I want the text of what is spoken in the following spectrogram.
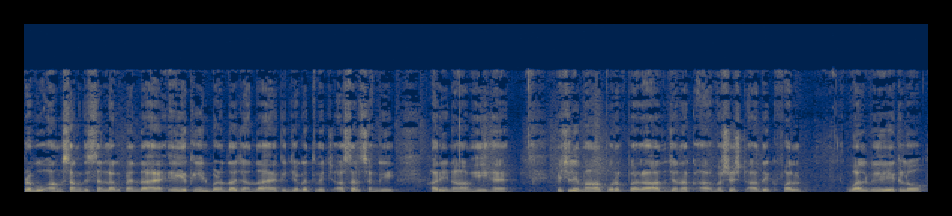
ਪ੍ਰਭੂ ਅੰਗ ਸੰਗ ਦਿਸਣ ਲੱਗ ਪੈਂਦਾ ਹੈ। ਇਹ ਯਕੀਨ ਬਣਦਾ ਜਾਂਦਾ ਹੈ ਕਿ ਜਗਤ ਵਿੱਚ ਅਸਲ ਸੰਗੀ ਹਰੀ ਨਾਮ ਹੀ ਹੈ। ਪਿਛਲੇ ਮਹਾਪੁਰਖ ਪ੍ਰਹਲਾਦ ਜਨਕ ਵਸ਼ਿਸ਼ਟ ਆਦਿਕ ਫਲ, ਵੱਲ ਵੀ ਵੇਖ ਲੋ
